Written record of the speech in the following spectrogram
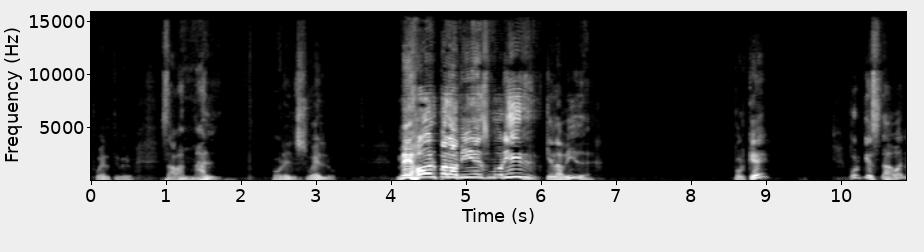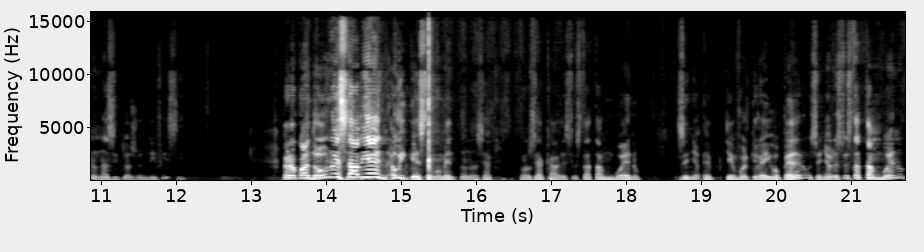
fuerte, pero estaban mal por el suelo. Mejor para mí es morir que la vida. ¿Por qué? Porque estaban en una situación difícil. Pero cuando uno está bien, uy, que este momento no se, no se acabe, esto está tan bueno. Señor, eh, ¿Quién fue el que le dijo? Pedro, Señor, esto está tan bueno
